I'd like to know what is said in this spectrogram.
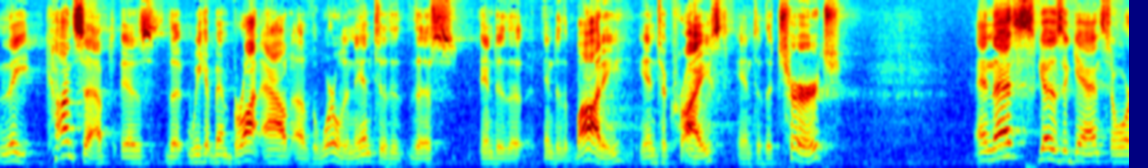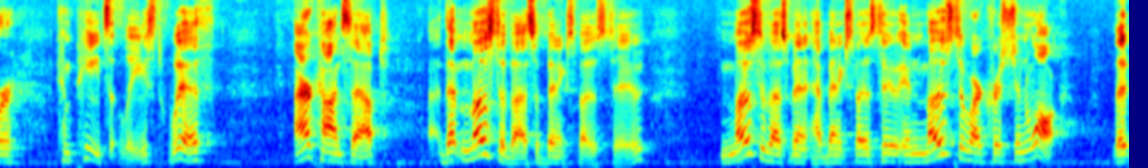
The concept is that we have been brought out of the world and into the, this, into the, into the body, into Christ, into the church. And this goes against, or competes at least, with our concept that most of us have been exposed to, most of us been, have been exposed to in most of our Christian walk. That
